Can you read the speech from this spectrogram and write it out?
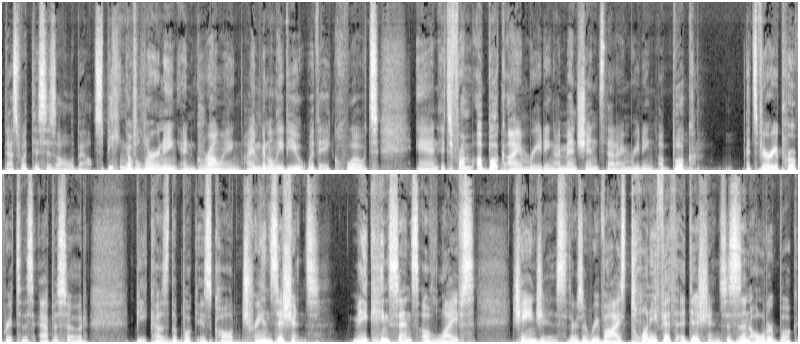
That's what this is all about. Speaking of learning and growing, I am going to leave you with a quote, and it's from a book I am reading. I mentioned that I'm reading a book that's very appropriate to this episode because the book is called Transitions Making Sense of Life's Changes. There's a revised 25th edition. So this is an older book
